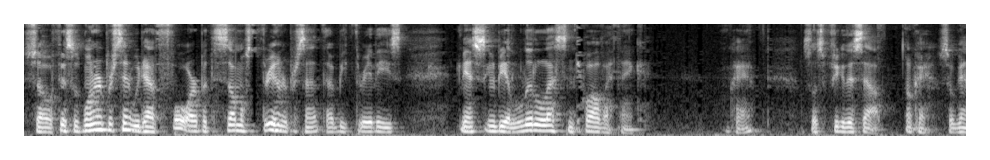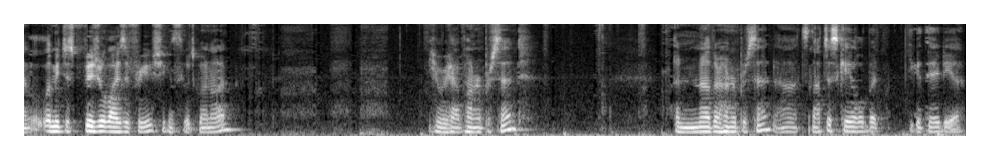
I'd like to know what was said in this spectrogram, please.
So if this was 100%, we'd have 4, but this is almost 300%. That would be 3 of these. The answer is going to be a little less than 12, I think. Okay, so let's figure this out. Okay, so again, let me just visualize it for you so you can see what's going on. Here we have 100%. Another 100%. Uh, it's not to scale, but you get the idea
